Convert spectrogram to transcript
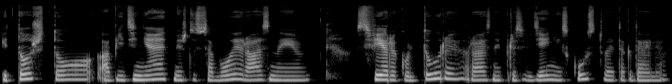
и то, что объединяет между собой разные сферы культуры, разные произведения искусства и так далее.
